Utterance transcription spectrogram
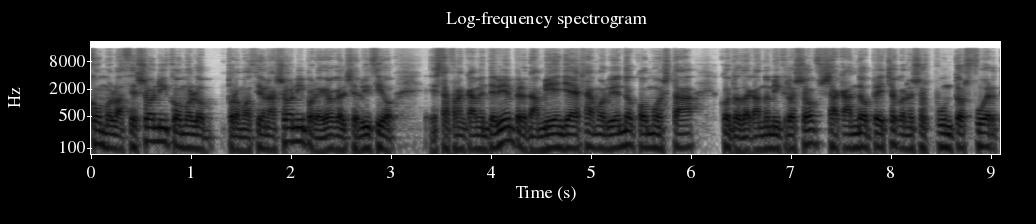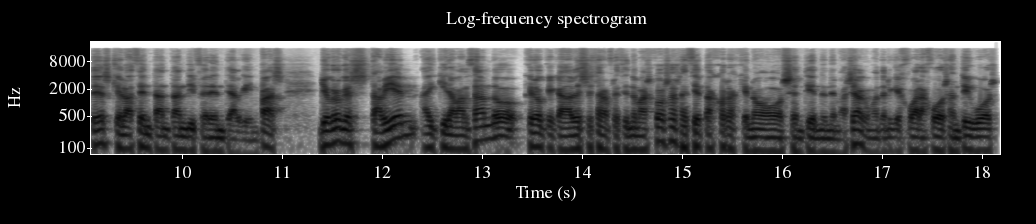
cómo lo hace Sony, cómo lo promociona Sony, porque creo que el servicio está francamente bien, pero también ya estamos viendo cómo está contraatacando Microsoft, sacando pecho con esos puntos fuertes que lo hacen tan tan diferente al Game Pass. Yo creo que está bien, hay que ir avanzando, creo que cada vez se están ofreciendo más cosas, hay ciertas cosas que no se entienden demasiado, como tener que jugar a juegos antiguos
